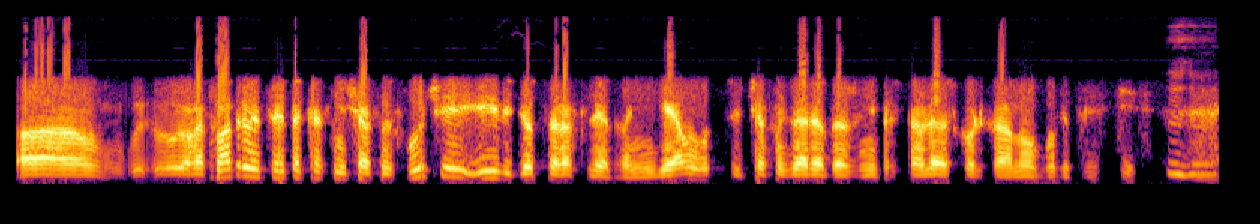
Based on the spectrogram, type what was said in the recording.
рассматривается это как несчастный случай и ведется расследование. Я вот, честно говоря, даже не представляю, сколько оно будет вестись. Мгм.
